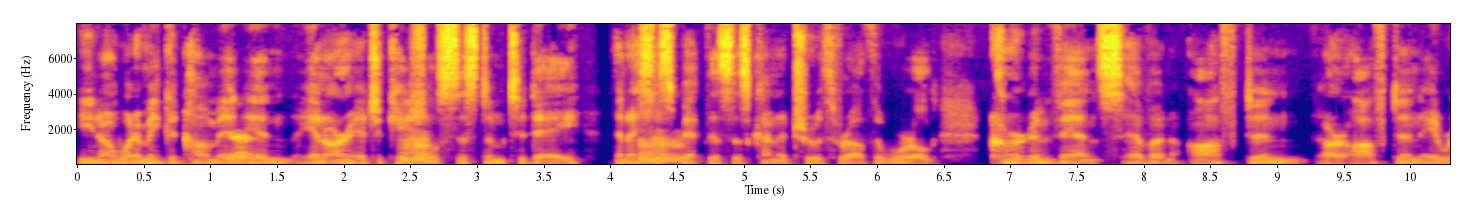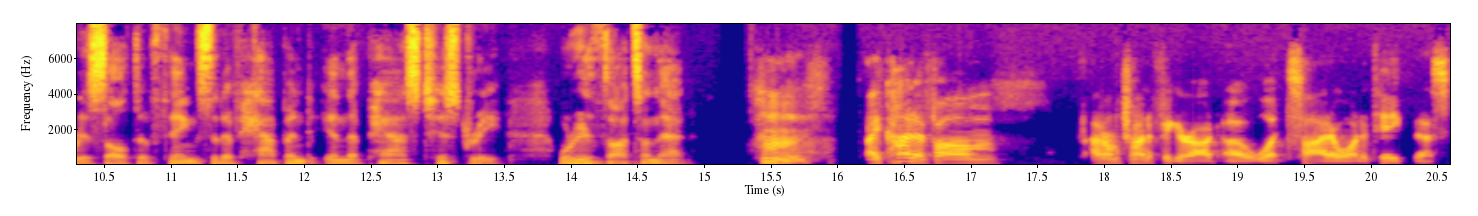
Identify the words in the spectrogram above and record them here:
You know, I want to make a comment in in our educational Mm-hmm. system today, and I Mhm. suspect this is kind of true throughout the world. Current events have an often are often a result of things that have happened in the past history. What are your thoughts on that? Hmm. I kind of um, I don't, I'm trying to figure out uh, what side I want to take this.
